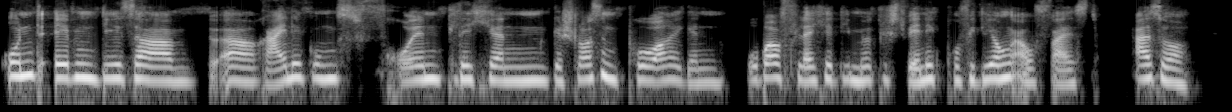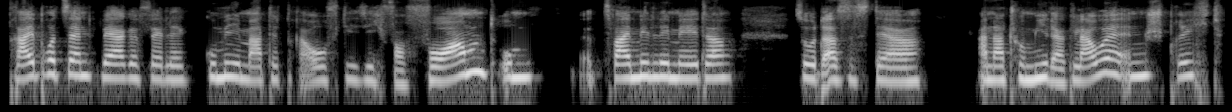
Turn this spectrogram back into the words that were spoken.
Und eben dieser äh, reinigungsfreundlichen, geschlossenporigen Oberfläche, die möglichst wenig Profilierung aufweist. Also drei Prozent Quergefälle, Gummimatte drauf, die sich verformt um zwei Millimeter, so dass es der Anatomie der Klaue entspricht.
